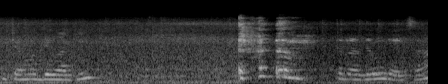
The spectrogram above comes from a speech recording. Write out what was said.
त्याच्या मध्यभागी कलर देऊन घ्यायचा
